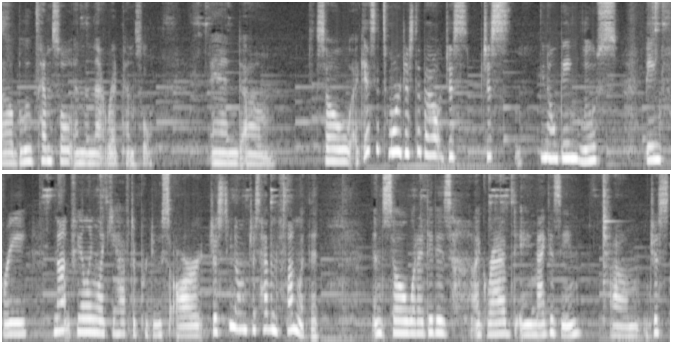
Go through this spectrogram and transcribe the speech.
uh, blue pencil and then that red pencil. And um, so I guess it's more just about just just you know being loose, being free, not feeling like you have to produce art. Just you know just having fun with it. And so what I did is I grabbed a magazine, um, just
